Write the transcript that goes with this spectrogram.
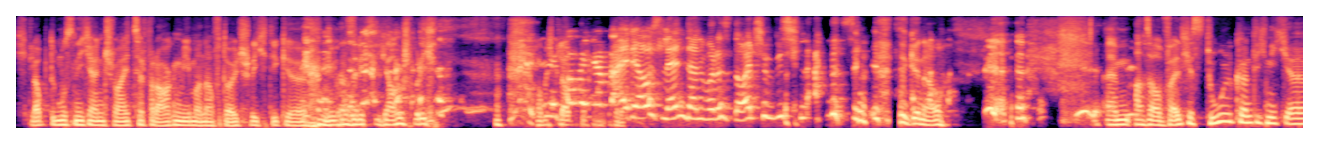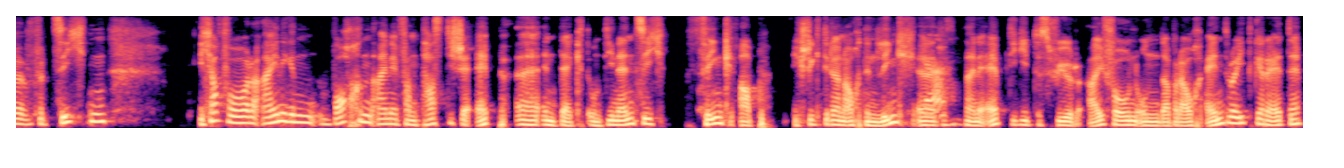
Ich glaube, du musst nicht einen Schweizer fragen, wie man auf Deutsch richtig, äh, wie man es richtig ausspricht. Aber Wir glaub, kommen ja beide aus Ländern, wo das Deutsch ein bisschen anders ist. genau. ähm, also auf welches Tool könnte ich nicht äh, verzichten? Ich habe vor einigen Wochen eine fantastische App äh, entdeckt und die nennt sich ThinkUp. Ich schicke dir dann auch den Link. Äh, ja? das ist eine App, die gibt es für iPhone und aber auch Android-Geräte.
